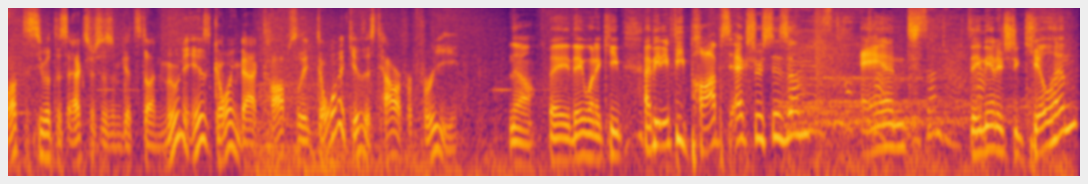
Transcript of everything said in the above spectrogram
We'll have to see what this exorcism gets done. Moon is going back top, so they don't want to give this tower for free. No, they, they want to keep... I mean, if he pops Exorcism and they manage to kill him,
